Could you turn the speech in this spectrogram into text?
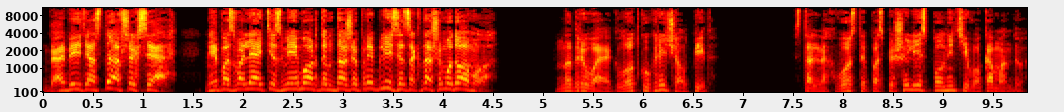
«Добить оставшихся! Не позволяйте змеемордым даже приблизиться к нашему дому!» Надрывая глотку, кричал Пит. Стальнохвосты поспешили исполнить его команду.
